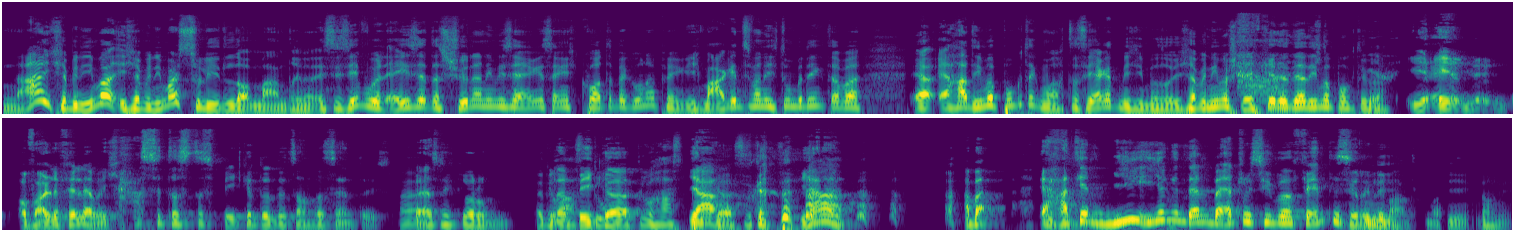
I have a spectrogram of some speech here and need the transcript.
Na, ich habe ihn immer, ich habe ihn immer als soliden Mann drinnen. Es ist eh wohl, er ist ja das Schöne an ihm ist ja eigentlich, eigentlich Quarterback unabhängig. Ich mag ihn zwar nicht unbedingt, aber er, er hat immer Punkte gemacht. Das ärgert mich immer so. Ich habe ihn immer schlecht geredet, der hat immer Punkte Ja, gemacht. ja, ja, auf alle Fälle, aber ich hasse, dass das Baker dort jetzt an der Center ist. Ich Ja. weiß nicht warum. Ja, du, hast, Baker. du, du hast Ja. Baker. Ganz- Ja, aber er hat ja nie irgendeinen Wide Receiver Fantasy relevant gemacht. nie, noch nie.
